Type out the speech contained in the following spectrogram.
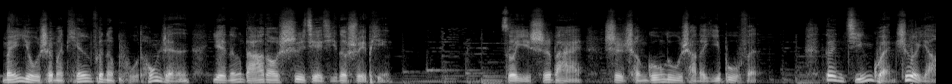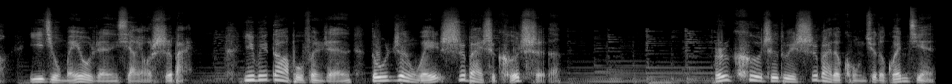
没有什么天分的普通人，也能达到世界级的水平。所以，失败是成功路上的一部分。但尽管这样，依旧没有人想要失败，因为大部分人都认为失败是可耻的。而克制对失败的恐惧的关键，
